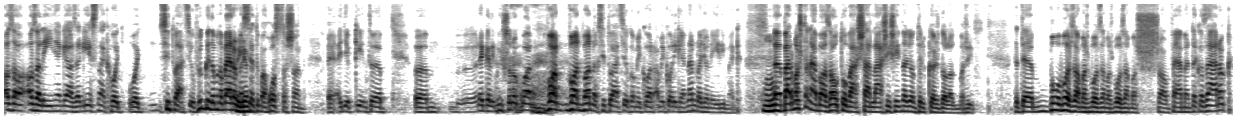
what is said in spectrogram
az, a, az a lényege az egésznek, hogy, hogy szituáció függő, de mondom, erről Igen. beszéltünk már hosszasan egyébként ö, ö, reggeli műsorokban. Van, van, vannak szituációk, amikor, amikor igen, nem nagyon éri meg. Uh-huh. Bár mostanában az autóvásárlás is egy nagyon trükkös dolog, Bazsi. Tehát bo- borzalmas, borzalmas, borzalmasan felmentek az árak,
